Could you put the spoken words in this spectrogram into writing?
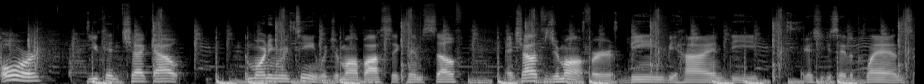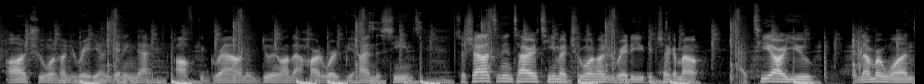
or you can check out the morning routine with Jamal Bostic himself. And shout out to Jamal for being behind the, I guess you could say, the plans on True 100 Radio and getting that off the ground and doing all that hard work behind the scenes. So shout out to the entire team at True 100 Radio. You can check them out at TRU, the number one,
